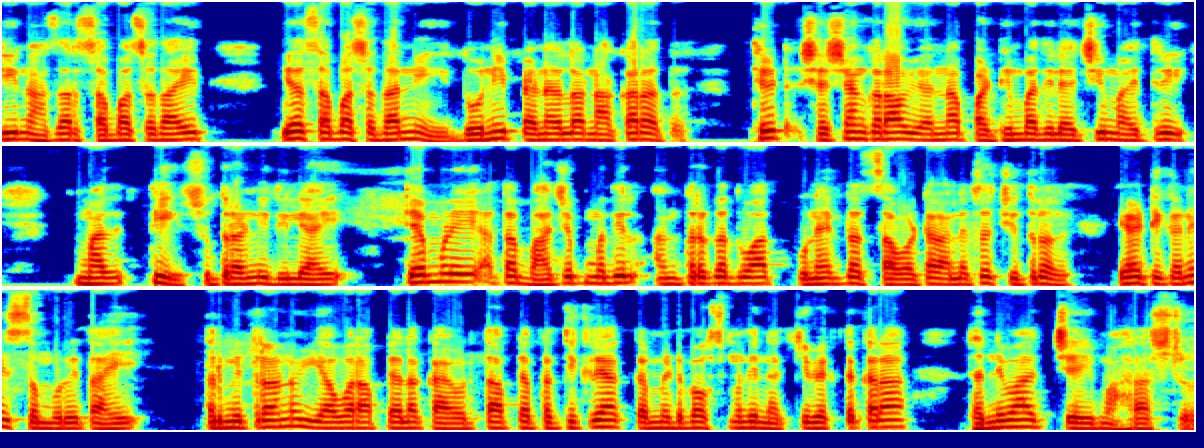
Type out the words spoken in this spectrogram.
तीन हजार सभासद आहेत. या सभासदांनी दोन्ही पॅनलला नाकारत थेट शशांकराव यांना पाठिंबा दिल्याची माहिती माहिती सूत्रांनी दिली आहे. त्यामुळे आता भाजपमधील अंतर्गतवाद पुन्हा एकदा चावटर आल्याचं चित्र या ठिकाणी समोर येत आहे. तर मित्रांनो यावर आपल्याला काय वाटतं? आपल्या प्रतिक्रिया कमेंट बॉक्समध्ये नक्की व्यक्त करा. धन्यवाद. जय महाराष्ट्र.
